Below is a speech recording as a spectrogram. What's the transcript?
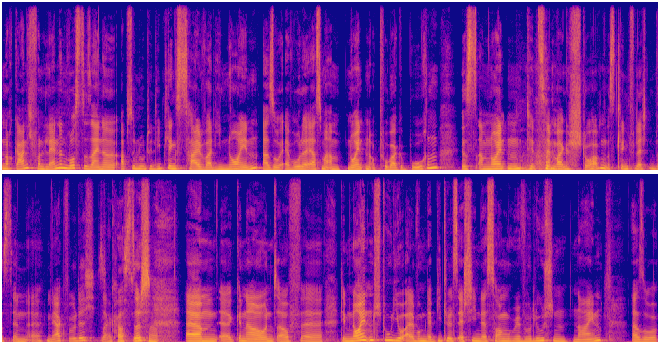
noch gar nicht von Lennon wusste, seine absolute Lieblingszahl war die 9. Also er wurde erstmal am 9. Oktober geboren, ist am 9. Dezember gestorben. Das klingt vielleicht ein bisschen äh, merkwürdig, sarkastisch. Ja. Ähm, äh, genau, und auf äh, dem neunten Studioalbum der Beatles erschien der Song Revolution 9. Also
